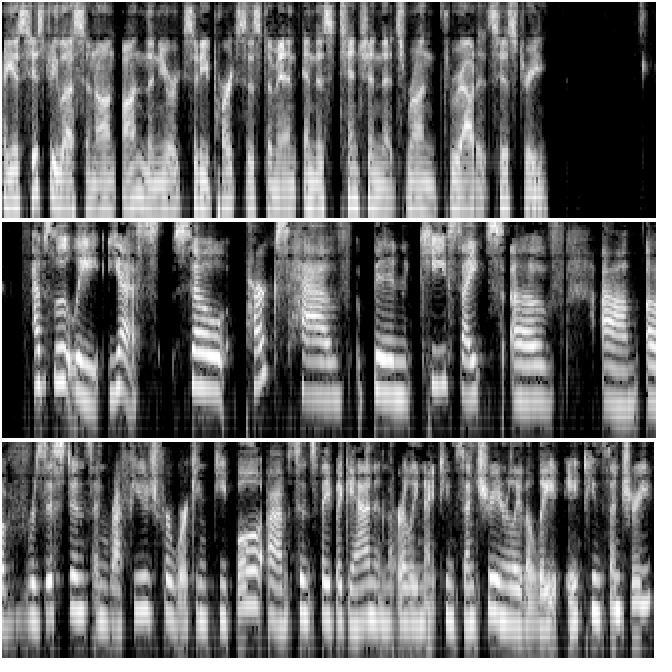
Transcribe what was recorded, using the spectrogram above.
I guess, history lesson on, on the New York City park system and, and this tension that's run throughout its history. Absolutely, yes. So parks have been key sites of um, of resistance and refuge for working people um, since they began in the early 19th century and really the late 18th century.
